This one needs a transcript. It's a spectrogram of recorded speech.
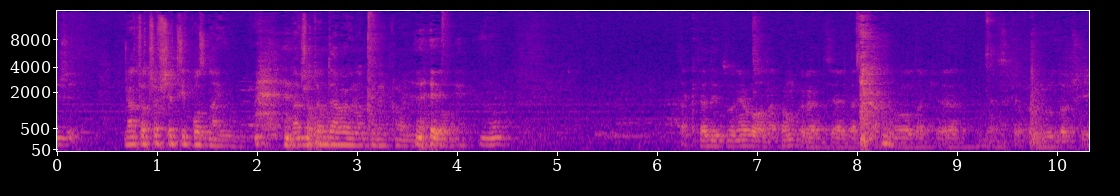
že... Na to, čo všetci poznajú, na čo tam dávajú na tie reklamy. No tak vtedy tu nebola tá konkurencia, aj to bolo také, dneska to útočí.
